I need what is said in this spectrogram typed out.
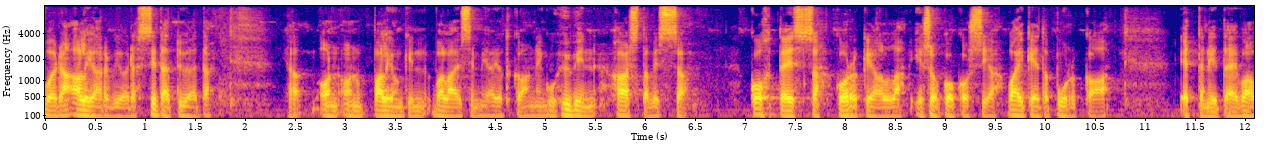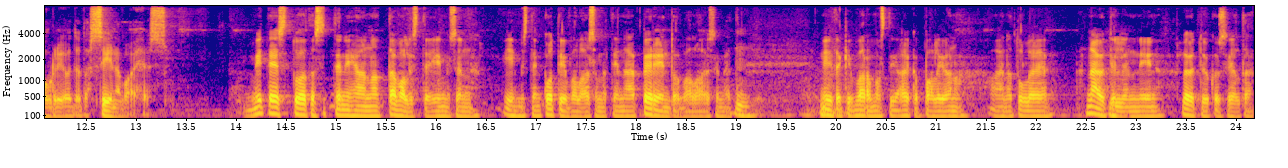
voidaan aliarvioida sitä työtä. Ja on, on paljonkin valaisimia, jotka on niin kuin hyvin haastavissa kohteissa, korkealla, isokokoisia, vaikeita purkaa että niitä ei vaurioiteta siinä vaiheessa. Miten tuota sitten ihan tavallisten ihmisen, ihmisten kotivalaisimet ja nämä perintövalaisemet, mm. Niitäkin varmasti aika paljon aina tulee näytille, mm. niin löytyykö sieltä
